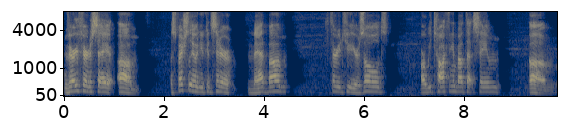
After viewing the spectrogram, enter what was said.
Very fair to say. Um, especially when you consider Mad Bum, 32 years old. Are we talking about that same um,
